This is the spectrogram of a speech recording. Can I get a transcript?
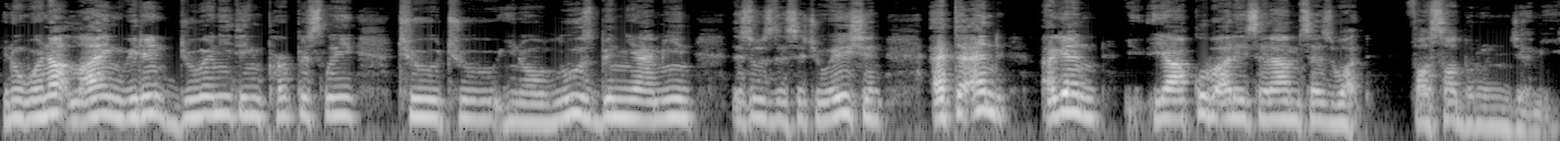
You know, we're not lying. We didn't do anything purposely to, to, you know, lose Binyamin. This was the situation. At the end, again, Yaqub alayhi salam says what? فَصَبْرٌ جَمِيلٌ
